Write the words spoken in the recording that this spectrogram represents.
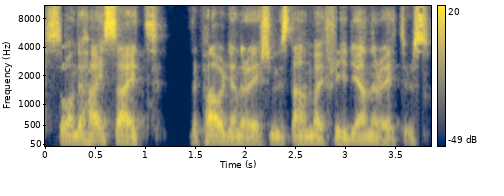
So on the high side, the power generation is done by three generators.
